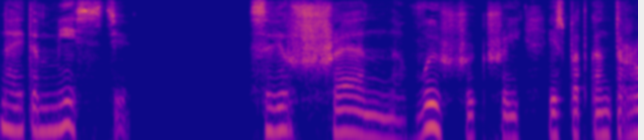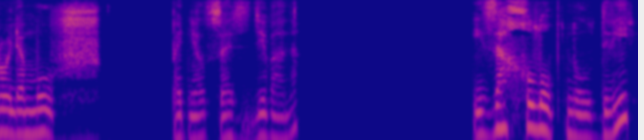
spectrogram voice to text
На этом месте совершенно вышедший из-под контроля муж поднялся с дивана и захлопнул дверь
